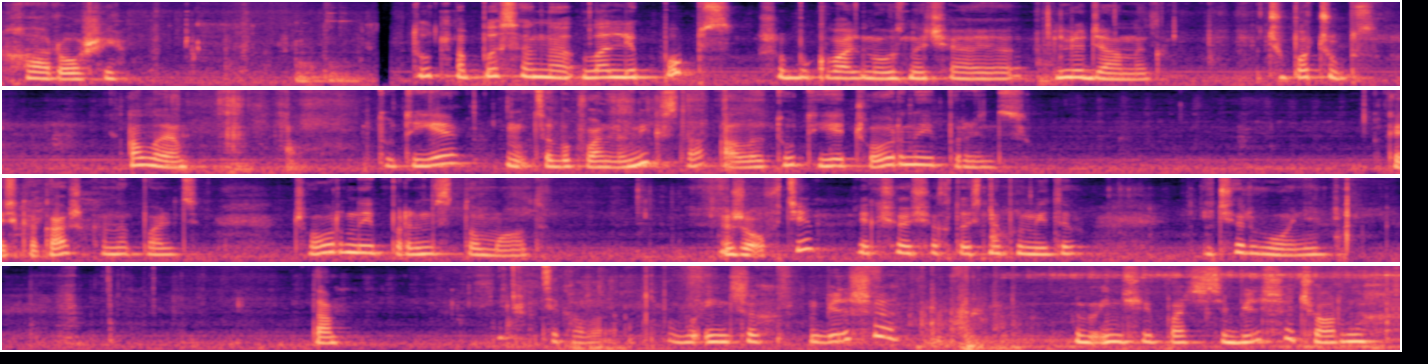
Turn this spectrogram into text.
Хороший. Тут написано лаліпопс, що буквально означає людяник. Чупа-чупс. Але тут є, ну це буквально мікс, та? але тут є чорний принц. Якась какашка на пальці. Чорний принц томат. Жовті, якщо ще хтось не помітив, і червоні. Там. Цікаво. В інших більше? В іншій пачці більше чорних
